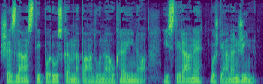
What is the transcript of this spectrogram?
še zlasti po ruskem napadu na Ukrajino. Iz Tirane Boštjan Anžin.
